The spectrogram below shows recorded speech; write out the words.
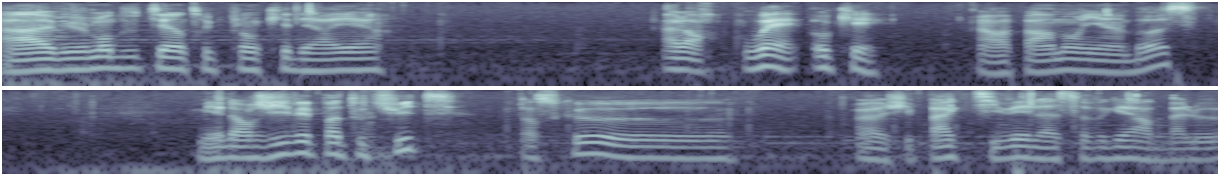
Ah, mais je m'en doutais, un truc planqué derrière. Alors, ouais, ok. Alors apparemment, il y a un boss. Mais alors, j'y vais pas tout de suite. Parce que... euh, voilà, j'ai pas activé la sauvegarde. Bah, le,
